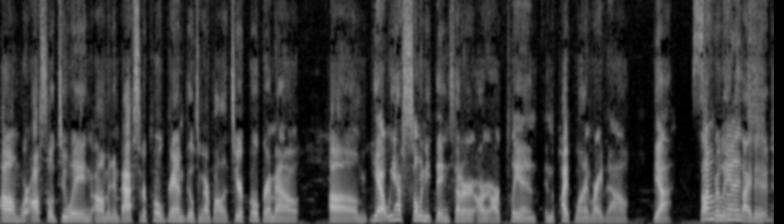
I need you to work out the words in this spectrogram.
Um, we're also doing um, an ambassador program, building our volunteer program out. Um, yeah, we have so many things that are, are, are planned in the pipeline right now. Yeah. So, I'm really good. excited.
